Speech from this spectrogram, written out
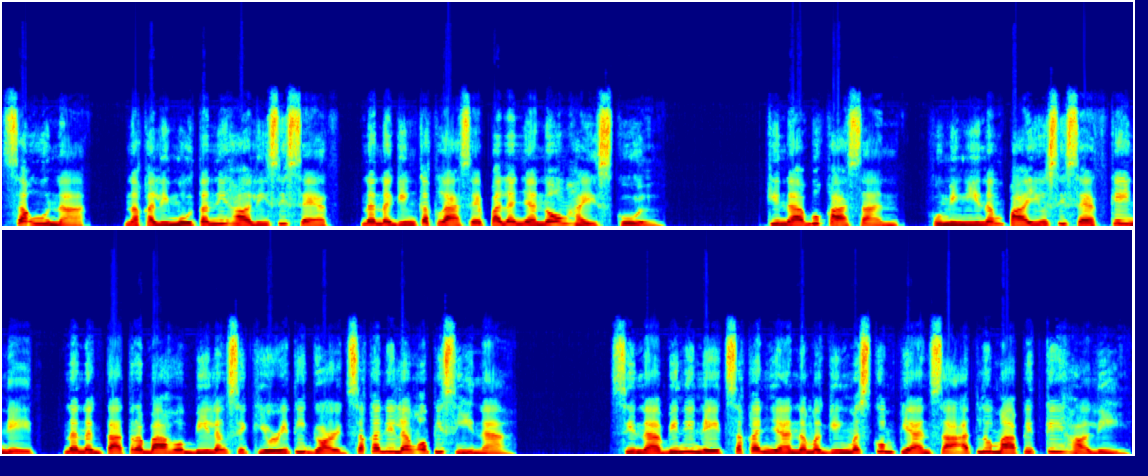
Sa una, nakalimutan ni Holly si Seth, na naging kaklase pala niya noong high school. Kinabukasan, humingi ng payo si Seth kay Nate, na nagtatrabaho bilang security guard sa kanilang opisina. Sinabi ni Nate sa kanya na maging mas kumpiyansa at lumapit kay Holly.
